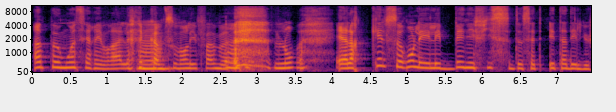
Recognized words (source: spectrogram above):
un peu moins cérébrale, mm. comme souvent les femmes mm. l'ont. Et alors, quels seront les bénéfices de cet état des lieux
